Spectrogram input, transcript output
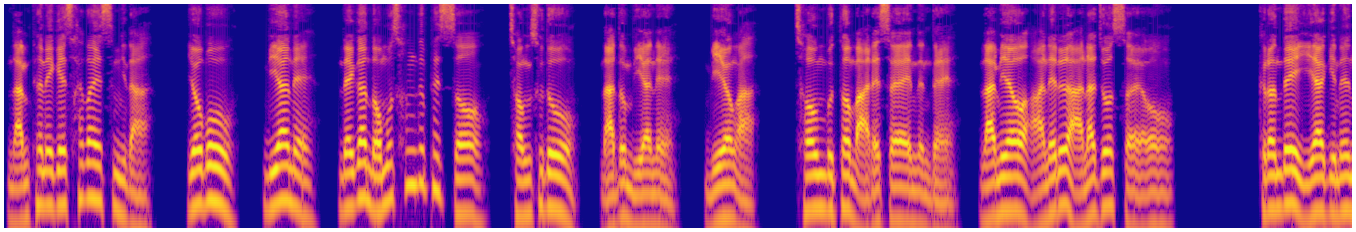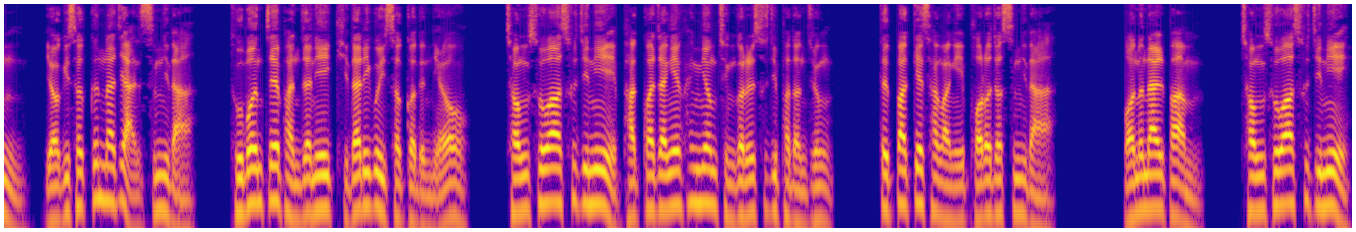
남편에게 사과했습니다. 여보, 미안해. 내가 너무 성급했어. 정수도 나도 미안해. 미영아, 처음부터 말했어야 했는데 라며 아내를 안아주었어요. 그런데 이야기는 여기서 끝나지 않습니다. 두 번째 반전이 기다리고 있었거든요. 정수와 수진이 박 과장의 횡령 증거를 수집하던 중 뜻밖의 상황이 벌어졌습니다. 어느 날 밤 정수와 수진이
